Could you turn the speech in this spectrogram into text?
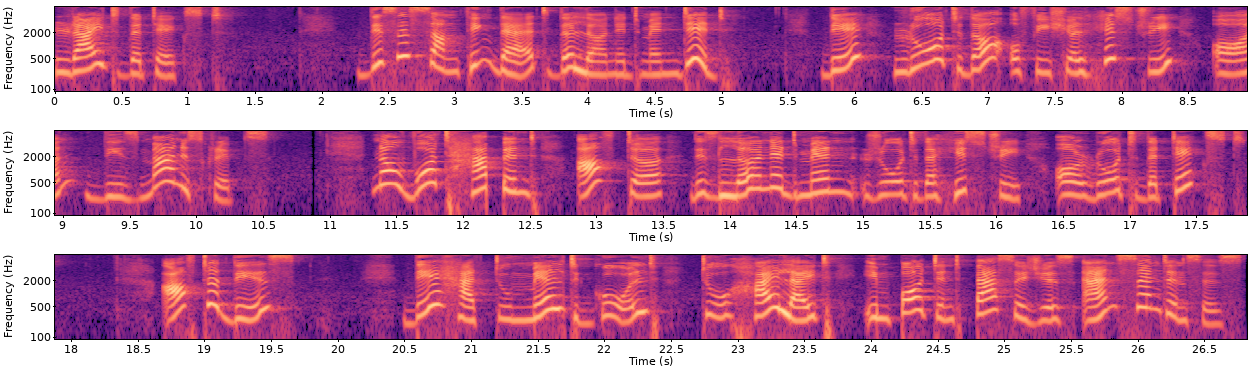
write the text. This is something that the learned men did. They wrote the official history on these manuscripts. Now what happened after these learned men wrote the history or wrote the text? After this, they had to melt gold to highlight important passages and sentences.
